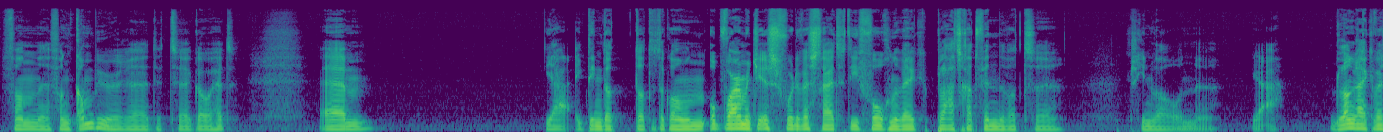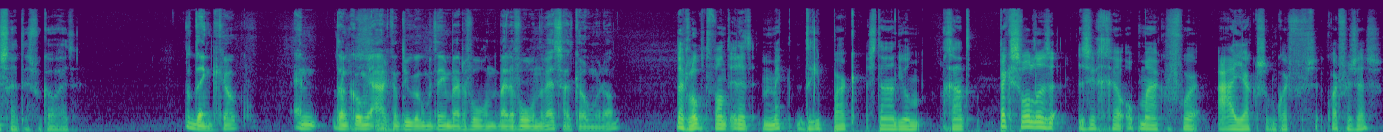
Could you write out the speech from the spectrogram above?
van, uh, van Cambuur, uh, dit uh, Go Ahead. Um, ja, ik denk dat, dat het ook wel een opwarmertje is voor de wedstrijd die volgende week plaats gaat vinden. Wat misschien wel een ja, belangrijke wedstrijd is voor Go Ahead. Dat denk ik ook. En dan kom je eigenlijk natuurlijk ook meteen bij de volgende, bij de volgende wedstrijd komen we dan. Dat klopt, want in het Mac 3 Park Stadion gaat Pek Zwolle zich uh, opmaken voor Ajax om kwart voor, kwart voor zes.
